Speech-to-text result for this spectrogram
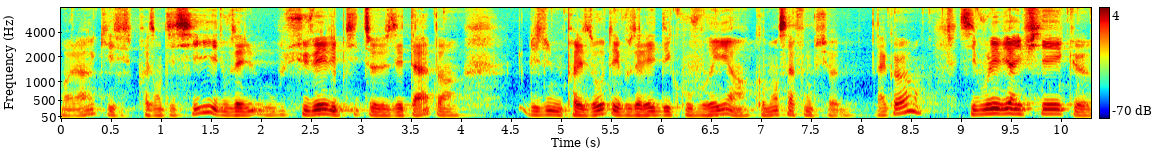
voilà, qui se présente ici. Et vous, suivez les petites étapes, hein, les unes après les autres, et vous allez découvrir comment ça fonctionne. D'accord? Si vous voulez vérifier que,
